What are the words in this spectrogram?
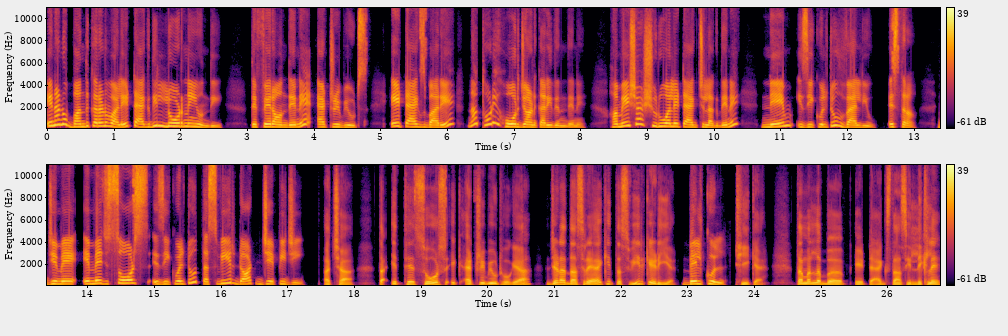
ਇਹਨਾਂ ਨੂੰ ਬੰਦ ਕਰਨ ਵਾਲੇ ਟੈਗ ਦੀ ਲੋੜ ਨਹੀਂ ਹੁੰਦੀ। ਤੇ ਫਿਰ ਆਉਂਦੇ ਨੇ ਐਟਰੀਬਿਊਟਸ ਇਹ ਟੈਗਸ ਬਾਰੇ ਨਾ ਥੋੜੀ ਹੋਰ ਜਾਣਕਾਰੀ ਦਿੰਦੇ ਨੇ। ਹਮੇਸ਼ਾ ਸ਼ੁਰੂ ਵਾਲੇ ਟੈਗ 'ਚ ਲੱਗਦੇ ਨੇ name value ਇਸ ਤਰ੍ਹਾਂ ਜਿਵੇਂ image source tasveer.jpg ਅੱਛਾ ਤਾਂ ਇੱਥੇ ਸੋਰਸ ਇੱਕ ਐਟਰੀਬਿਊਟ ਹੋ ਗਿਆ ਜਿਹੜਾ ਦੱਸ ਰਿਹਾ ਹੈ ਕਿ ਤਸਵੀਰ ਕਿਹੜੀ ਹੈ। ਬਿਲਕੁਲ। ਠੀਕ ਹੈ ਤਾਂ ਮਤਲਬ ਇਹ ਟੈਗਸ ਤਾਂ ਅਸੀਂ ਲਿਖ ਲਏ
